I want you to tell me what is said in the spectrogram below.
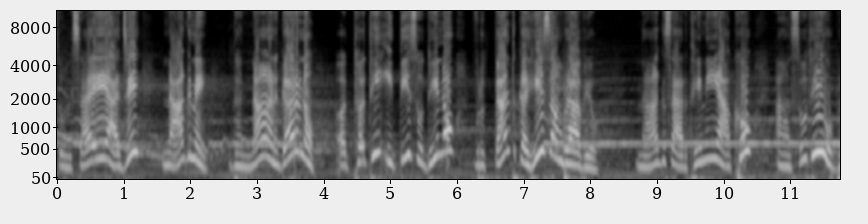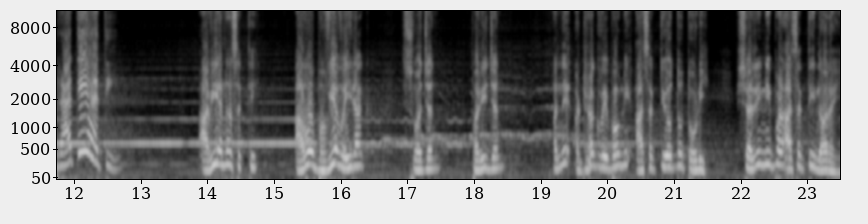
સુલસાએ આજે નાગને ધનના અણગારનો, અથથી ઇતિ સુધીનો વૃત્તાંત કહી સંભળાવ્યો. નાગ સારથીની આંખો આંસુથી ઉભરાતી હતી. આવી અનાશક્તિ આવો ભવ્ય વૈરાગ, સ્વજન, પરિજન અને અઢળક વૈભવની આસક્તિઓ તો તોડી, શરીરની પણ આસક્તિ ન રહી.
